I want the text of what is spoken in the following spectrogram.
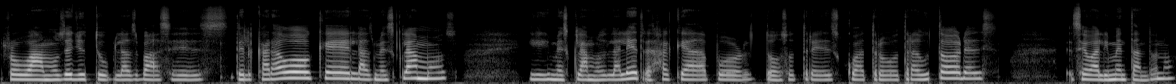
robamos de YouTube las bases del karaoke, las mezclamos y mezclamos la letra hackeada por dos o tres, cuatro traductores. Se va alimentando, ¿no?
